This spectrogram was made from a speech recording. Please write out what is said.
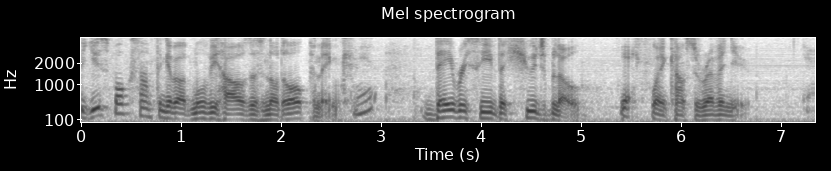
You spoke something about movie houses not opening. Yeah. They received a huge blow Yes. when it comes to revenue. Yeah.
